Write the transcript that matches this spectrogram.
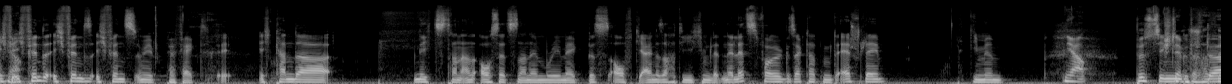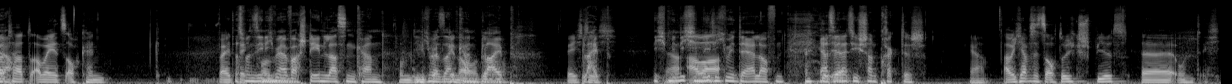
ich, ich finde, ich finde, ich finde es irgendwie perfekt. Ich kann da nichts dran aussetzen an dem Remake, bis auf die eine Sache, die ich in der letzten Folge gesagt habe mit Ashley, die mir ein ja. bisschen Stimmt, gestört hat, aber jetzt auch kein weit Dass man sie nicht mehr einfach stehen lassen kann. Vom nicht mehr sagen genau, kann, bleib. Genau. Richtig. Bleib. Nicht, ja, nicht, nicht hinterherlaufen. Ja, das wäre natürlich schon praktisch. Ja, aber ich habe es jetzt auch durchgespielt äh, und ich,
